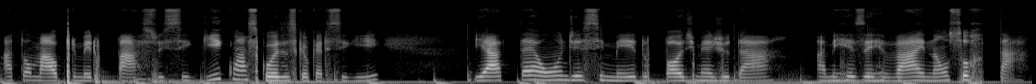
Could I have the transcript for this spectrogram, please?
a tomar o primeiro passo e seguir com as coisas que eu quero seguir? E até onde esse medo pode me ajudar a me reservar e não surtar.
